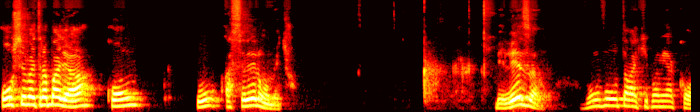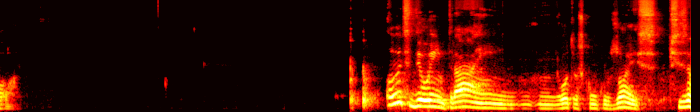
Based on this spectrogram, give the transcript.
ou você vai trabalhar com o acelerômetro. Beleza? Vamos voltar aqui para minha cola. Antes de eu entrar em, em outras conclusões, precisa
